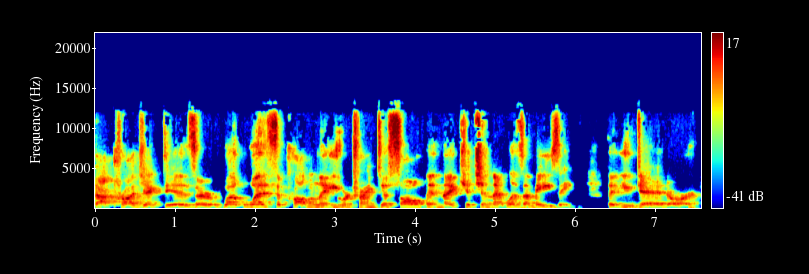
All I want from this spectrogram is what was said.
that project is or what was the problem that you were trying to solve in the kitchen that was amazing that you did? Or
